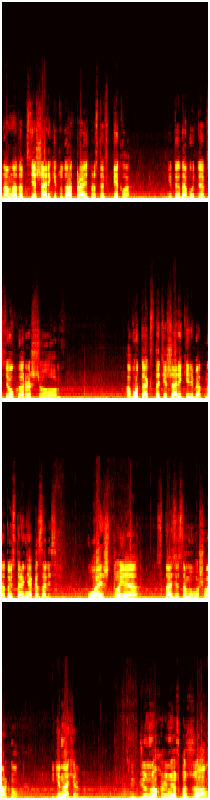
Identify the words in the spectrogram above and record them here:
Нам надо все шарики туда отправить, просто в пекло. И тогда будет все хорошо. А вот, а, кстати, шарики, ребят, на той стороне оказались. Ой, что я стазисом его шваркнул. Иди нахер. Иди нахрен, я сказал.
